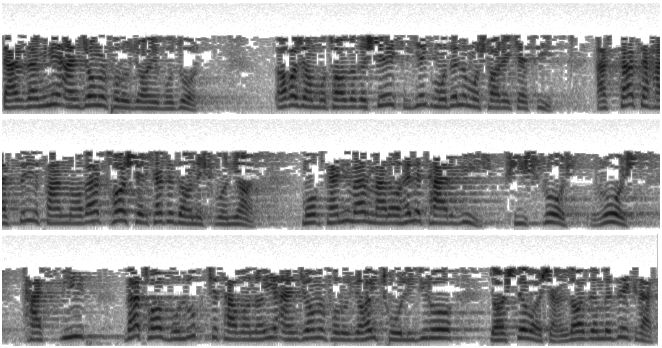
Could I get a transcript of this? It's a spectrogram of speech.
در زمینه انجام پروژه های بزرگ. آقا جان مطابق شکل یک مدل مشارکتی از سطح هسته فناور تا شرکت دانش بنیان مبتنی بر مراحل ترویج، پیشرشد، رشد، تثبیت و تا بلوغ که توانایی انجام پروژه های تولیدی رو داشته باشند. لازم به ذکر است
